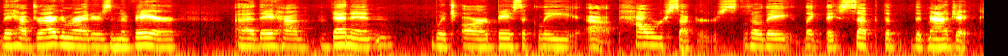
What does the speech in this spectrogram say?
They have dragon riders in Navarre. Uh, they have venin, which are basically uh, power suckers. So they like they suck the the magic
